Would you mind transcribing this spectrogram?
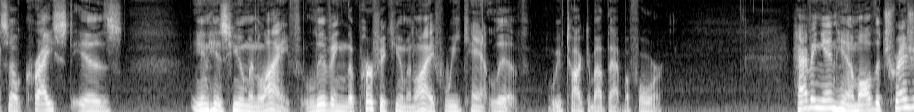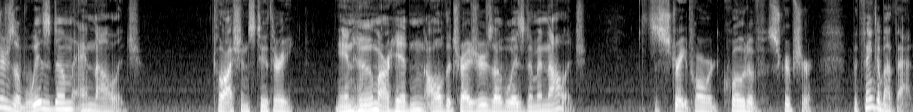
So Christ is in his human life living the perfect human life we can't live. We've talked about that before. Having in him all the treasures of wisdom and knowledge. Colossians 2 3. In whom are hidden all the treasures of wisdom and knowledge. It's a straightforward quote of Scripture. But think about that.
